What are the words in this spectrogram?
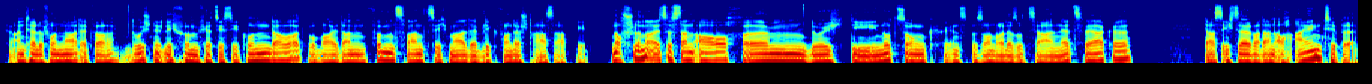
für ein Telefonat etwa durchschnittlich 45 Sekunden dauert, wobei dann 25 Mal der Blick von der Straße abgeht. Noch schlimmer ist es dann auch ähm, durch die Nutzung insbesondere der sozialen Netzwerke, dass ich selber dann auch eintippe.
